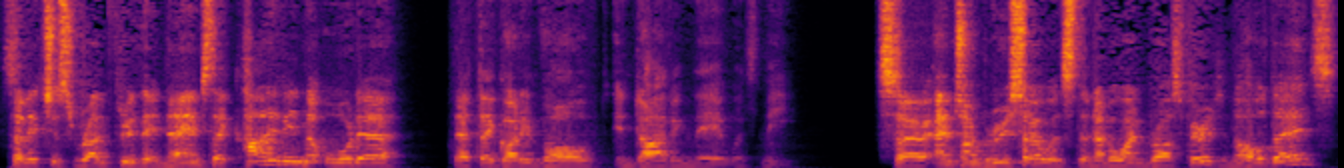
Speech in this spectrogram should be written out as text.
So let's just run through their names. They're kind of in the order that they got involved in diving there with me. So Anton Baruso was the number one brass ferret in the whole days.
